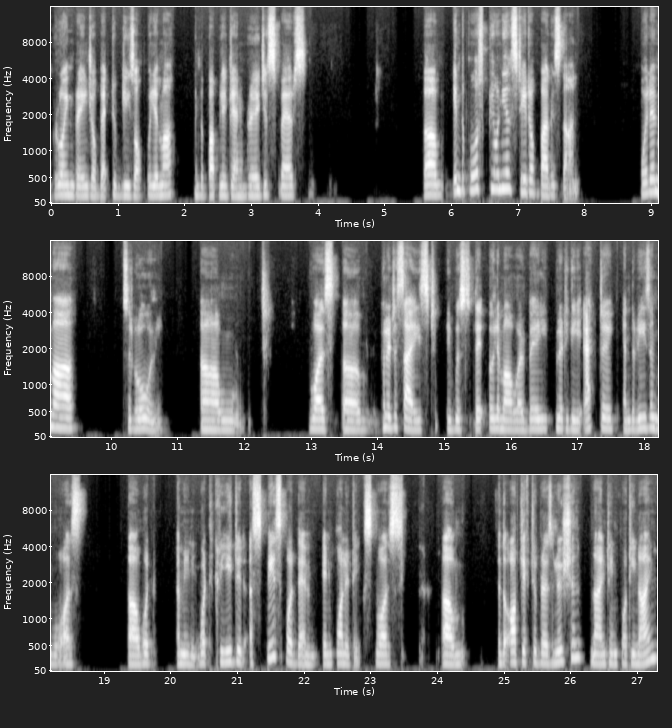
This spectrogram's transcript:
growing range of activities of ulama in the public and religious spheres. Um, in the post-colonial state of Pakistan, ulama's role um, was uh, politicized. It was the ulama were very politically active, and the reason was uh, what I mean. What created a space for them in politics was um, the Objective Resolution 1949,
